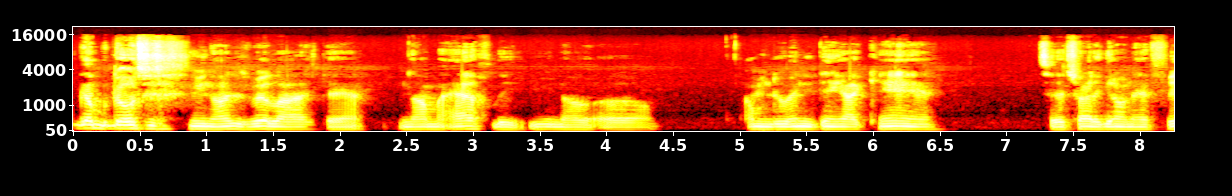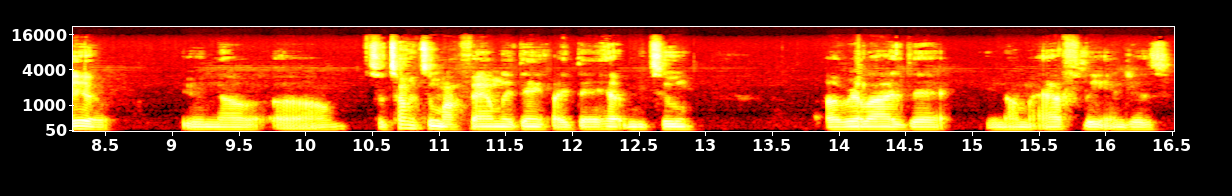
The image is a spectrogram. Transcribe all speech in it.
a couple coaches, you know, I just realized that you know I'm an athlete. You know, uh, I'm gonna do anything I can to try to get on that field. You know, um, so talking to my family, things like that, helped me too. Uh, realize that you know I'm an athlete and just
